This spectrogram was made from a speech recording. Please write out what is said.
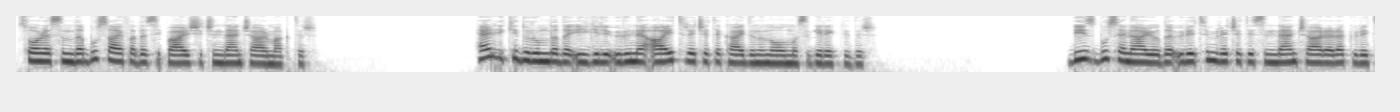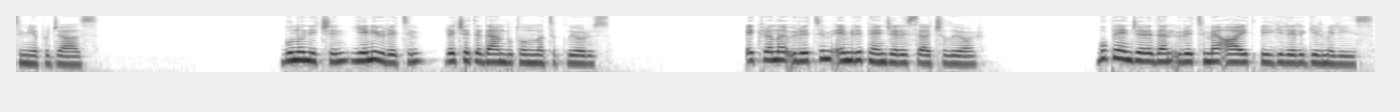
sonrasında bu sayfada sipariş içinden çağırmaktır. Her iki durumda da ilgili ürüne ait reçete kaydının olması gereklidir. Biz bu senaryoda üretim reçetesinden çağırarak üretim yapacağız. Bunun için yeni üretim, reçeteden butonuna tıklıyoruz. Ekrana üretim emri penceresi açılıyor. Bu pencereden üretime ait bilgileri girmeliyiz.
